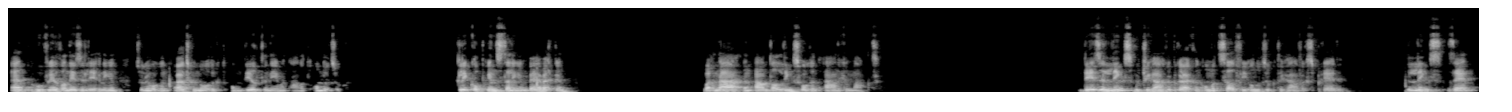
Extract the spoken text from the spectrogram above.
en hoeveel van deze leerlingen zullen worden uitgenodigd om deel te nemen aan het onderzoek. Klik op Instellingen bijwerken, waarna een aantal links worden aangemaakt. Deze links moet je gaan gebruiken om het selfie-onderzoek te gaan verspreiden. De links zijn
